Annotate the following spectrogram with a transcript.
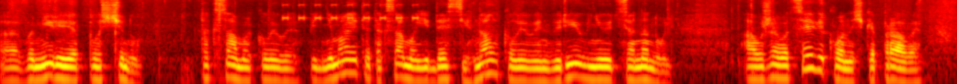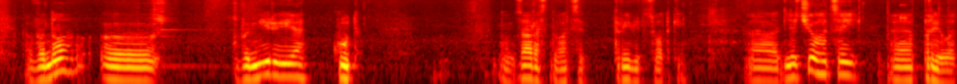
вимірює площину. Так само, коли ви піднімаєте, так само йде сигнал, коли він вирівнюється на нуль. А вже оце віконечко праве, воно е, вимірює кут. Зараз 23%. Е, Для чого цей е, прилад?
